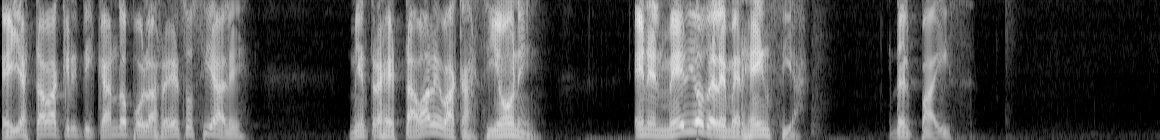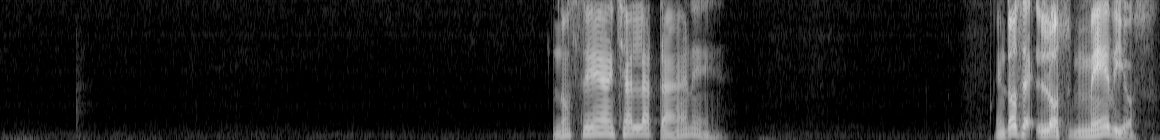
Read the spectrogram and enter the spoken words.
ella estaba criticando por las redes sociales mientras estaba de vacaciones en el medio de la emergencia del país. No sean charlatanes. Entonces, los medios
